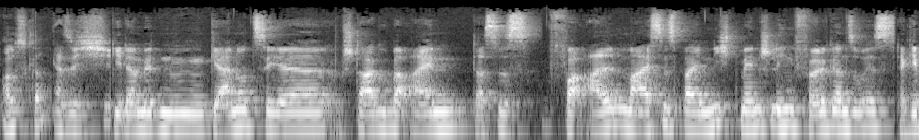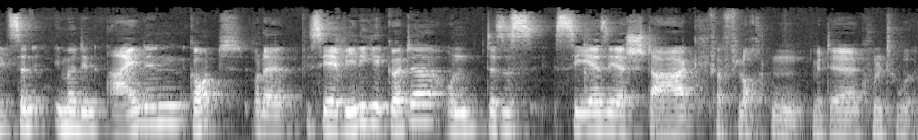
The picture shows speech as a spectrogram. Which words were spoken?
alles klar. Also ich gehe da mit dem Gernot sehr stark überein, dass es vor allem meistens bei nichtmenschlichen Völkern so ist. Da gibt es dann immer den einen Gott oder sehr wenige Götter und das ist sehr, sehr stark verflochten mit der Kultur.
